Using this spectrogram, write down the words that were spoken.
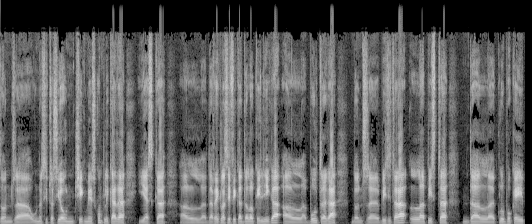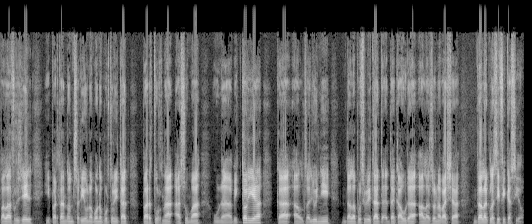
doncs, a una situació un xic més complicada i és que el darrer classificat de l'Hockey Lliga, el Voltregà, doncs, eh, visitarà la pista del Club Hockey Palafrugell i per tant doncs, seria una bona oportunitat per tornar a sumar una victòria que els allunyi de la possibilitat de caure a la zona baixa de la classificació.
